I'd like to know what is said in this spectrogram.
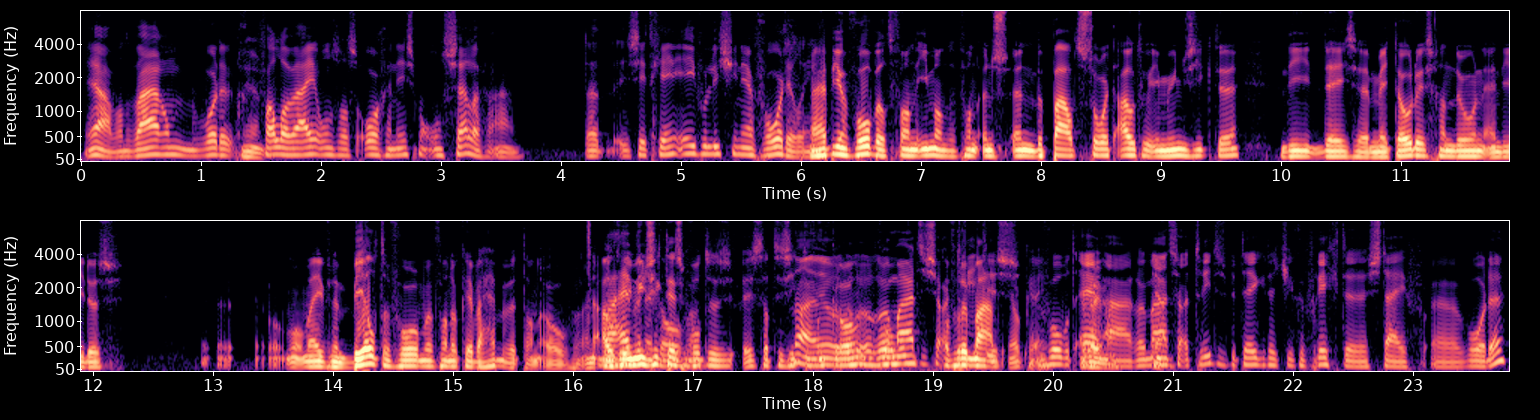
Ja, want waarom worden, Ja. vallen wij ons als organisme onszelf aan? Daar zit geen evolutionair voordeel in. Nou, heb je een voorbeeld van iemand van een, een bepaald soort auto-immuunziekte die deze methode is gaan doen en die dus eh, om om even een beeld te vormen van oké, waar hebben we het dan over? Een auto-immuunziekte is bijvoorbeeld is, is dat de ziekte nou, van Crohn? Of artritis. Bijvoorbeeld Reuma, RA. Reumatische artritis betekent dat je gewrichten stijf eh, worden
